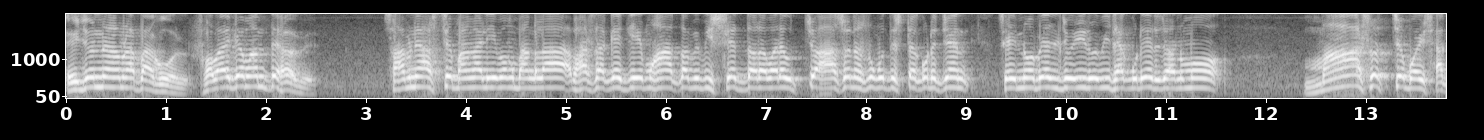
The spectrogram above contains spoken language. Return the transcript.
এই জন্য আমরা পাগল। সবাইকে মানতে হবে। সামনে আসছে বাঙালি এবং বাংলা ভাষাকে যে মহাকবি বিশ্বের দরবারে উচ্চ আসনে সুপ্রতিষ্ঠা করেছেন, সেই নোবেল জয়ী রবি ঠাকুরের জন্ম মাস হচ্ছে বৈশাখ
